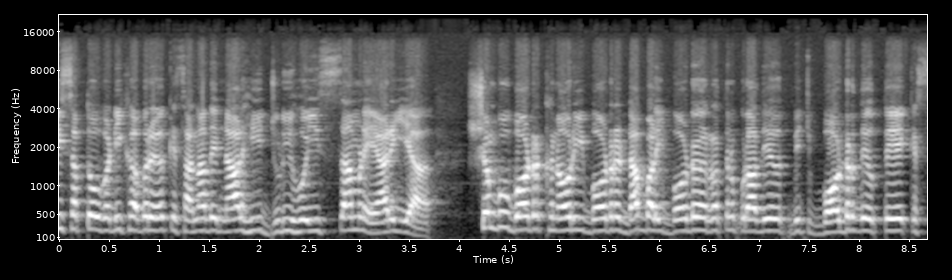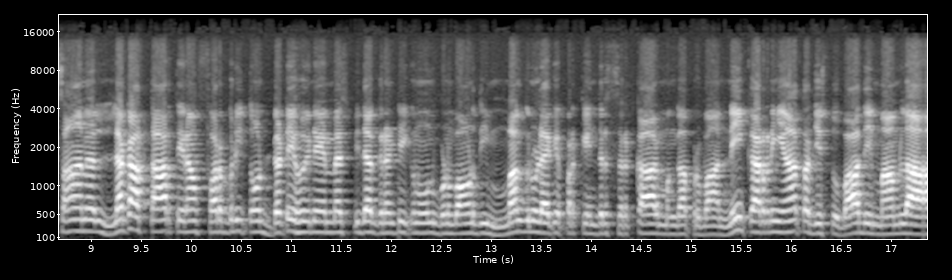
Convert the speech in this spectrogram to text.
ਇਹ ਸਭ ਤੋਂ ਵੱਡੀ ਖਬਰ ਕਿਸਾਨਾਂ ਦੇ ਨਾਲ ਹੀ ਜੁੜੀ ਹੋਈ ਸਾਹਮਣੇ ਆ ਰਹੀ ਆ। ਸ਼ੰਭੂ ਬਾਰਡਰ, ਖਨੌਰੀ ਬਾਰਡਰ, ਡੱਬ ਵਾਲੀ ਬਾਰਡਰ, ਰਤਨਪੁਰਾ ਦੇ ਵਿੱਚ ਬਾਰਡਰ ਦੇ ਉੱਤੇ ਕਿਸਾਨ ਲਗਾਤਾਰ 13 ਫਰਵਰੀ ਤੋਂ ਡਟੇ ਹੋਏ ਨੇ। ਐਮਐਸਪੀ ਦਾ ਗਰੰਟੀ ਕਾਨੂੰਨ ਬਣਵਾਉਣ ਦੀ ਮੰਗ ਨੂੰ ਲੈ ਕੇ ਪਰ ਕੇਂਦਰ ਸਰਕਾਰ ਮੰਗਾ ਪ੍ਰਵਾਨ ਨਹੀਂ ਕਰ ਰਹੀਆਂ। ਤਾਂ ਜਿਸ ਤੋਂ ਬਾਅਦ ਇਹ ਮਾਮਲਾ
